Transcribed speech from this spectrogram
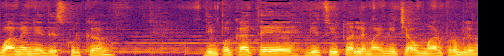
oameni, ne descurcăm. Din păcate, viețuitoarele mai mici au mari probleme,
